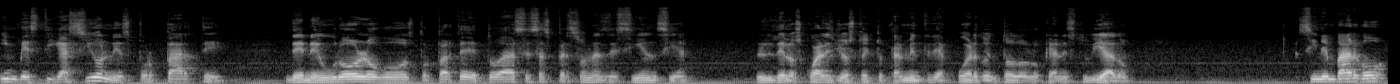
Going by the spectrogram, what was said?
investigaciones por parte de neurólogos, por parte de todas esas personas de ciencia, de los cuales yo estoy totalmente de acuerdo en todo lo que han estudiado, sin embargo,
